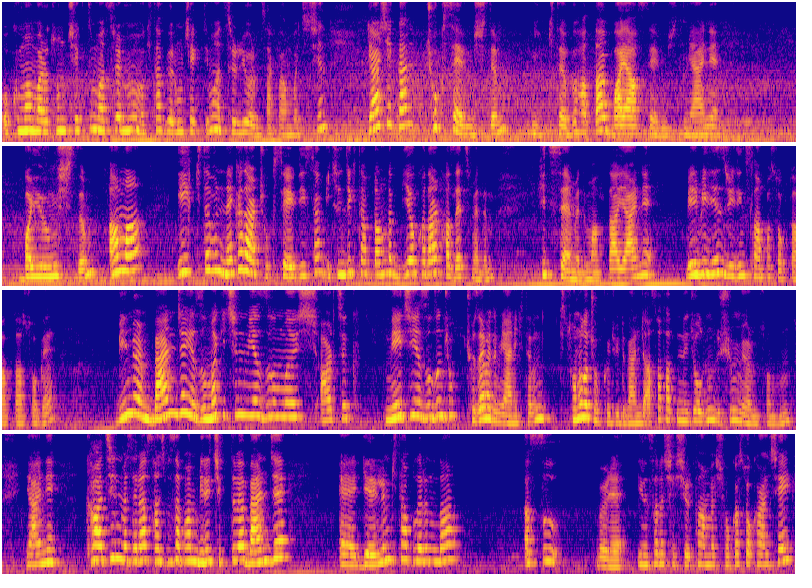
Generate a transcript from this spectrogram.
okuma maratonu çektim hatırlamıyorum ama kitap yorumu çektiğimi hatırlıyorum Saklambaç için. Gerçekten çok sevmiştim ilk kitabı. Hatta bayağı sevmiştim. Yani bayılmıştım. Ama ilk kitabı ne kadar çok sevdiysem ikinci kitaptan da bir o kadar haz etmedim. Hiç sevmedim hatta. Yani beni bildiğiniz Reading Slump'a soktu hatta Sobe. Bilmiyorum bence yazılmak için mi yazılmış artık ne için yazıldığını çok çözemedim yani kitabın. Sonu da çok kötüydü bence. Asla tatmin olduğunu düşünmüyorum sonunun. Yani katil mesela saçma sapan biri çıktı ve bence e, gerilim kitaplarında asıl böyle insanı şaşırtan ve şoka sokan şey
